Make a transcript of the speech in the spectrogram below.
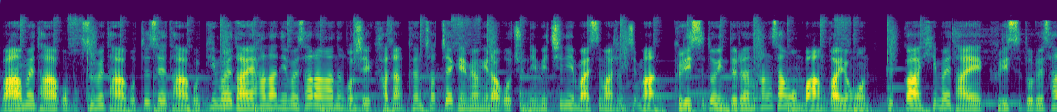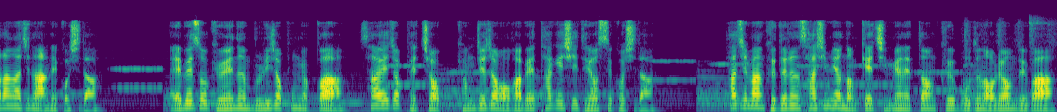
마음을 다하고 목숨을 다하고 뜻을 다하고 힘을 다해 하나님을 사랑하는 것이 가장 큰 첫째 계명이라고 주님이 친히 말씀하셨지만 그리스도인들은 항상 온 마음과 영혼, 뜻과 힘을 다해 그리스도를 사랑하지는 않을 것이다. 에베소 교회는 물리적 폭력과 사회적 배척, 경제적 억압에 타겟이 되었을 것이다. 하지만 그들은 40년 넘게 직면했던 그 모든 어려움들과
